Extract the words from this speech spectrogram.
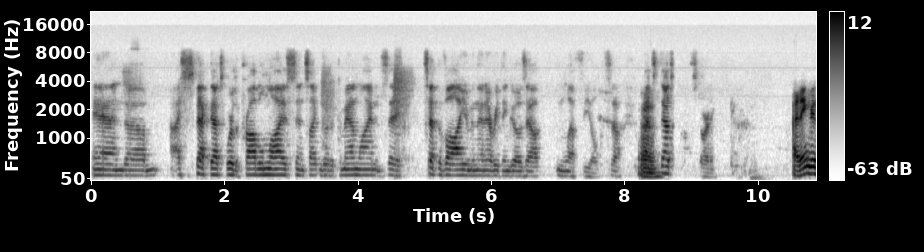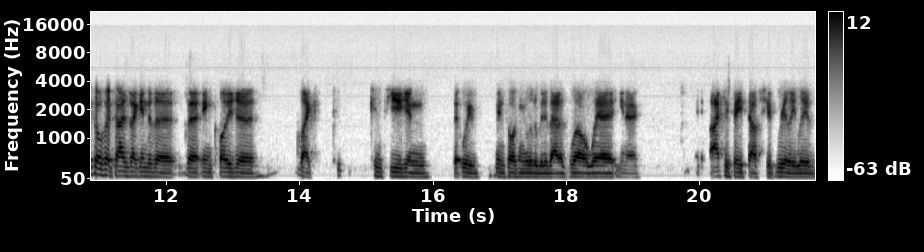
And um, I suspect that's where the problem lies since I can go to command line and say, set the volume and then everything goes out in left field. So that's, Um, that's starting. I think this also ties back into the the enclosure like c- confusion that we've been talking a little bit about as well, where you know I2C stuff should really live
